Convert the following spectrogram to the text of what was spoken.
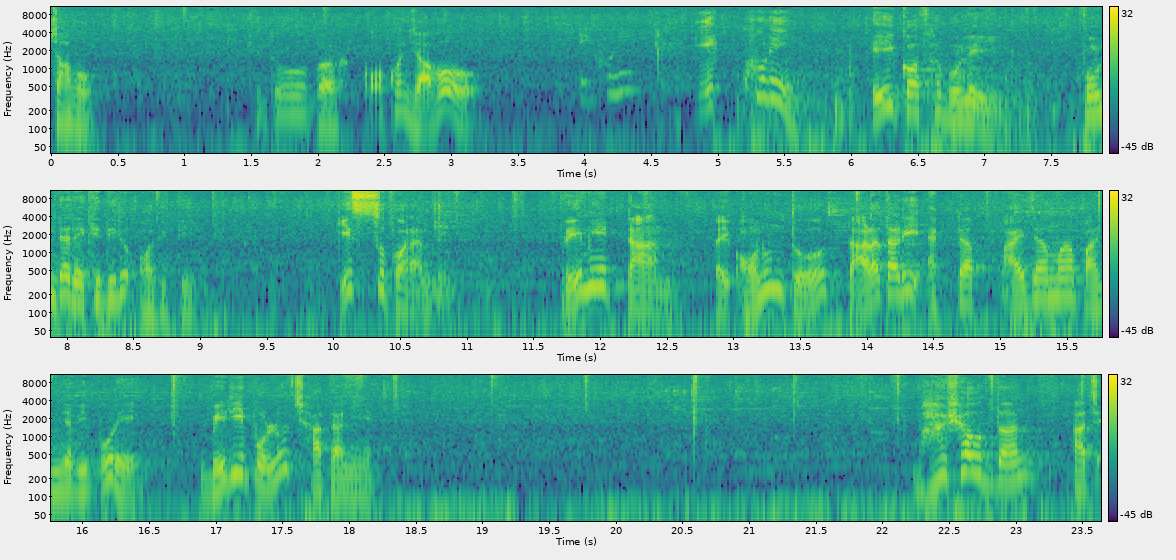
যাব। কিন্তু কখন যাব? এক্ষুনি। এই কথা বলেই ফোনটা রেখে দিল অদিতি। কিচ্ছু করার নেই। প্রেমের টান তাই অনন্ত তাড়াতাড়ি একটা পায়জামা পাঞ্জাবি পরে বেরিয়ে পড়ল ছাতা নিয়ে। ভাষা উদ্যান আজ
